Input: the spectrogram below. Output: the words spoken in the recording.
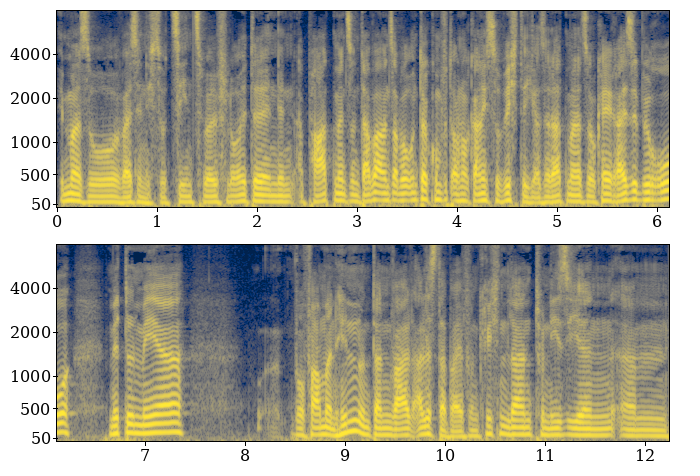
immer so, weiß ich nicht, so 10, 12 Leute in den Apartments. Und da war uns aber Unterkunft auch noch gar nicht so wichtig. Also da hat man halt so, okay, Reisebüro, Mittelmeer, wo fahren man hin? Und dann war halt alles dabei, von Griechenland, Tunesien, ähm,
